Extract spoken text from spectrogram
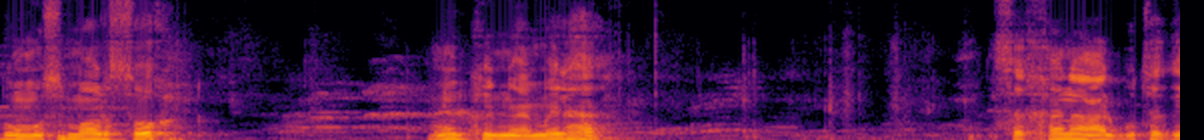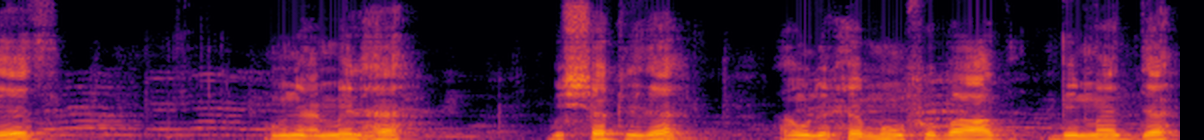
بمسمار سخن ممكن نعملها نسخنها على البوتاجاز ونعملها بالشكل ده أو نلحمهم في بعض بمادة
